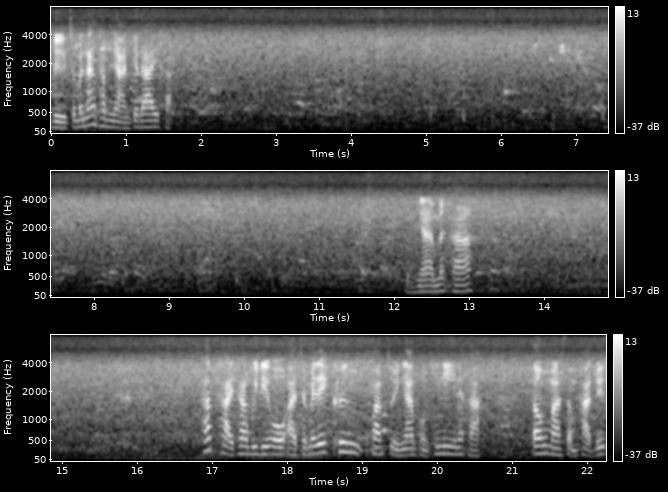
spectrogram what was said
หรือจะมานั่งทำงานก็ได้ค่ะ วยงามนะคะ ภาพถ่ายทางวิดีโออาจจะไม่ได้ครึ่งความสวยงามของที่นี่นะคะ ต้องมาสัมผัสด้วย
